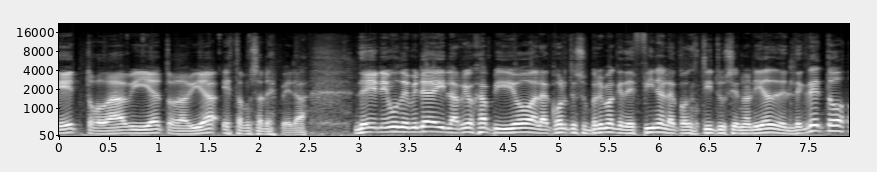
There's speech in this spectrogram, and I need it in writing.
que todavía, todavía estamos a la espera. DNU de Miley, La Rioja pidió a la Corte Suprema que defina la constitucionalidad del decreto.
